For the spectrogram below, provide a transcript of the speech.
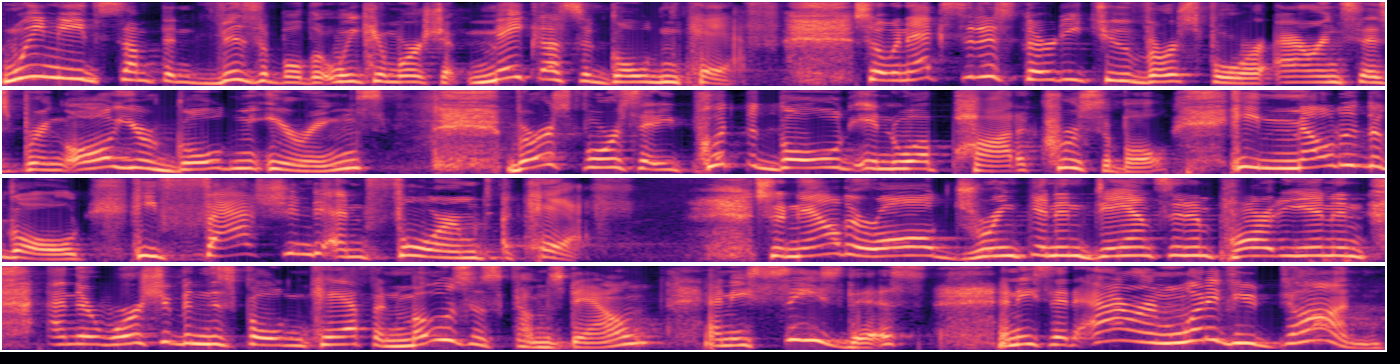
We need something visible that we can worship. Make us a golden calf. So in Exodus 32, verse 4, Aaron says, says, Bring all your golden earrings. Verse 4 said, He put the gold into a pot, a crucible. He melted the gold. He fashioned and formed a calf. So now they're all drinking and dancing and partying and, and they're worshiping this golden calf. And Moses comes down and he sees this and he said, Aaron, what have you done?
